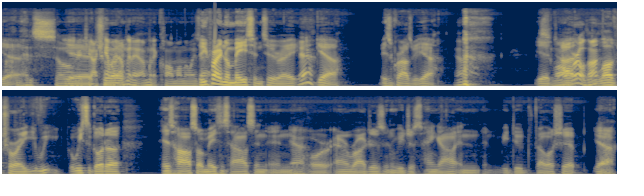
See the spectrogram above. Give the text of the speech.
Yeah, That is so. Yeah, rich. I can't wait. I'm gonna I'm gonna call him on the way so you probably know Mason too, right? Yeah. yeah. Mason Crosby, yeah, Yeah. yeah. Small I world, huh? Love Troy. We we used to go to his house or Mason's house and, and Yeah. or Aaron Rodgers and we just hang out and, and we do fellowship. Yeah.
